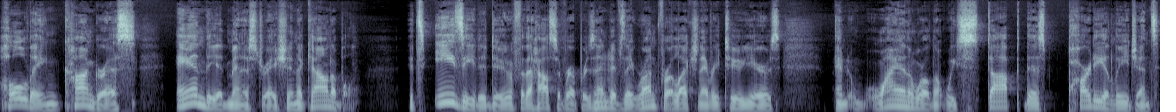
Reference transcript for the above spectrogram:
holding Congress and the administration accountable? It's easy to do for the House of Representatives. They run for election every two years. And why in the world don't we stop this party allegiance?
